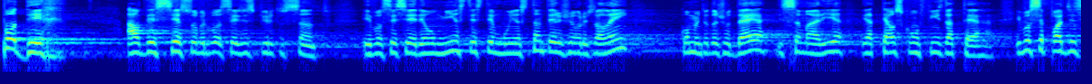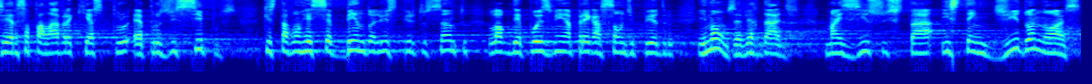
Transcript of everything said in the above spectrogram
Poder ao descer sobre vocês o Espírito Santo, e vocês serão minhas testemunhas, tanto em Jerusalém, como em toda a Judéia e Samaria e até os confins da terra. E você pode dizer essa palavra que é para os discípulos que estavam recebendo ali o Espírito Santo, logo depois vem a pregação de Pedro. Irmãos, é verdade, mas isso está estendido a nós,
